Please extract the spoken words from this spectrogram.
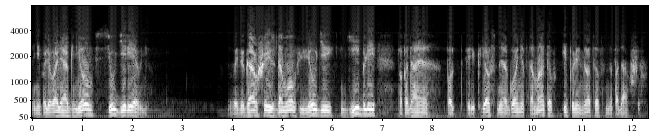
Они поливали огнем всю деревню. Выбегавшие из домов люди гибли, попадая под перекрестный огонь автоматов и пулеметов нападавших.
